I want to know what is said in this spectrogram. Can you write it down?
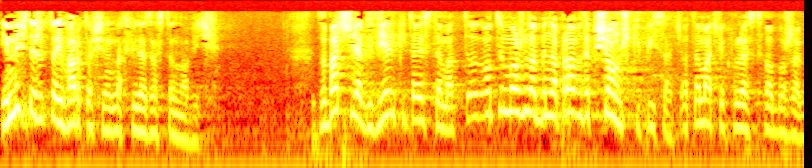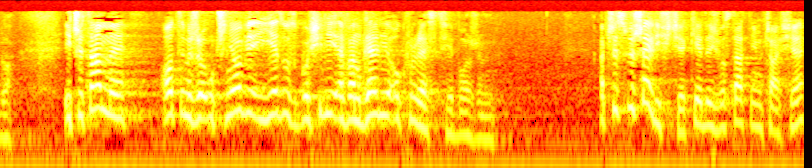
I myślę, że tutaj warto się na chwilę zastanowić. Zobaczcie, jak wielki to jest temat. O tym można by naprawdę książki pisać, o temacie Królestwa Bożego. I czytamy o tym, że uczniowie i Jezus głosili Ewangelię o Królestwie Bożym. A czy słyszeliście kiedyś w ostatnim czasie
